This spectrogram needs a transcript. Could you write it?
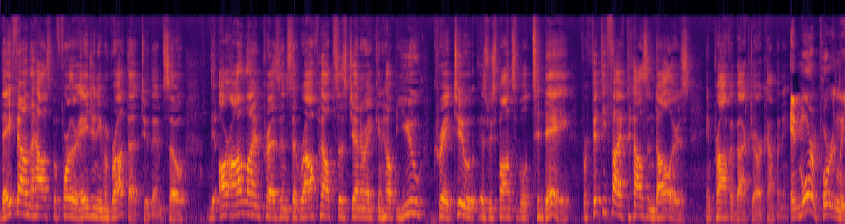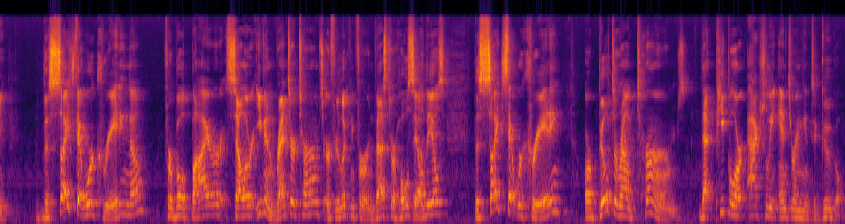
they found the house before their agent even brought that to them. So the, our online presence that Ralph helps us generate can help you create too is responsible today for $55,000 in profit back to our company. And more importantly, the sites that we're creating though, for both buyer, seller, even renter terms, or if you're looking for investor wholesale yeah. deals, the sites that we're creating are built around terms that people are actually entering into Google.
